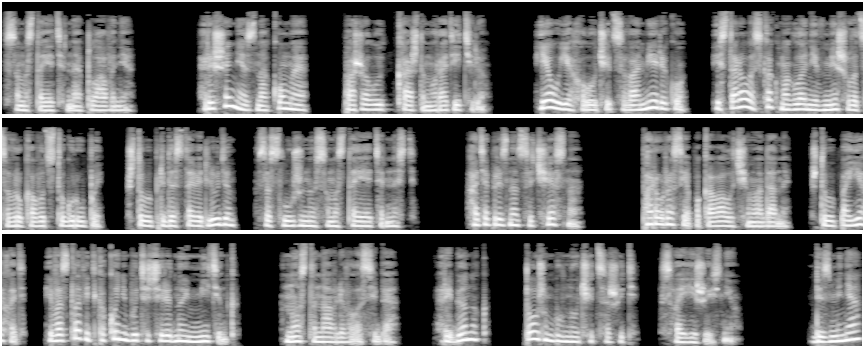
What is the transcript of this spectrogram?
в самостоятельное плавание. Решение знакомое, пожалуй, каждому родителю. Я уехала учиться в Америку и старалась как могла не вмешиваться в руководство группой, чтобы предоставить людям заслуженную самостоятельность. Хотя, признаться честно, пару раз я паковала чемоданы, чтобы поехать и возглавить какой-нибудь очередной митинг, но останавливала себя. Ребенок должен был научиться жить своей жизнью. Без меня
